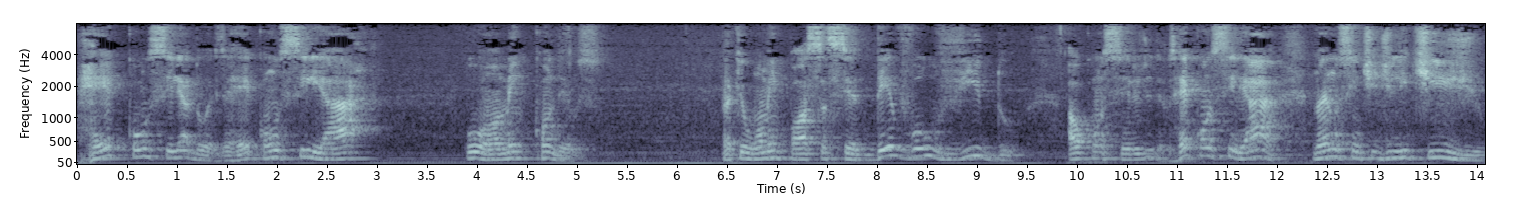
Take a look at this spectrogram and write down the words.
reconciliadores, é reconciliar o homem com Deus. Para que o homem possa ser devolvido ao conselho de Deus. Reconciliar não é no sentido de litígio.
